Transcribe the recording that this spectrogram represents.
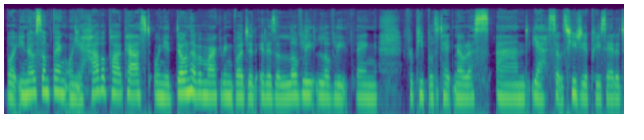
But you know something? When you have a podcast, when you don't have a marketing budget, it is a lovely, lovely thing for people to take notice. And yeah, so it's hugely appreciated.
